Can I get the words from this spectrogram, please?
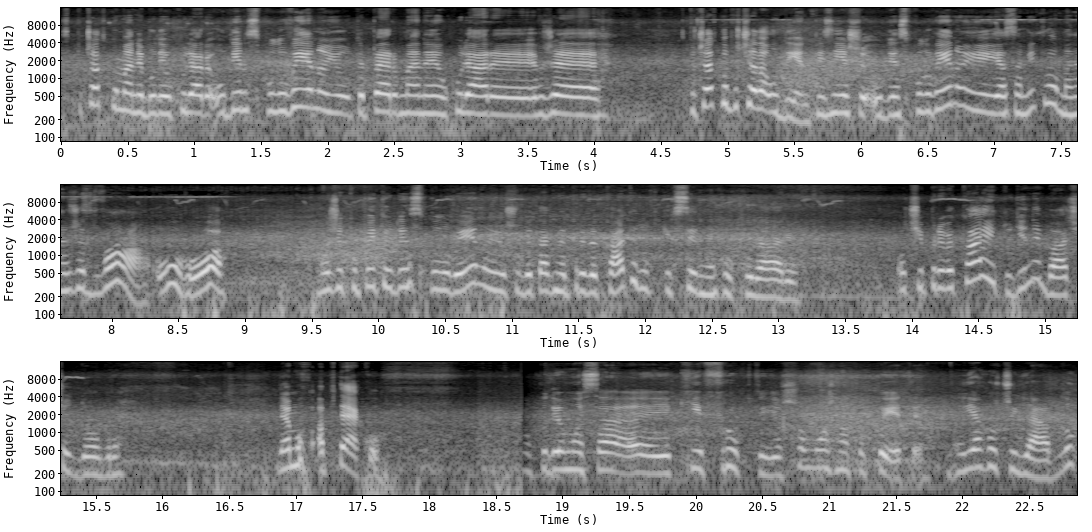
Спочатку в мене були окуляри один з половиною, тепер в мене окуляри вже. Спочатку почала один, пізніше один з половиною, я замітила, в мене вже два. Ого! Може купити один з половиною, щоб так не привикати до таких сильних окулярів. Очі привикають, тоді не бачать добре. Йдемо в аптеку. Подивимося, е, які фрукти є, що можна купити. Ну, я хочу яблук.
